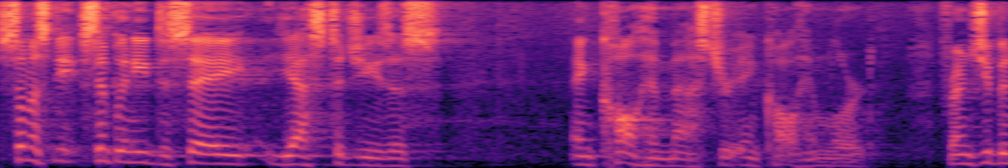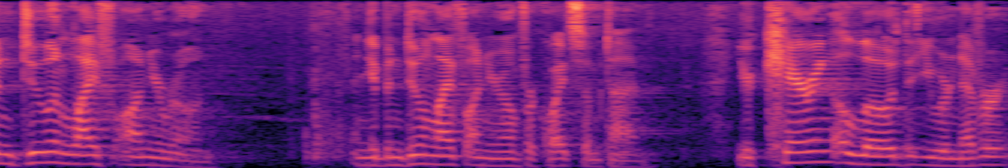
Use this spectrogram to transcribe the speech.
Some of us need, simply need to say yes to Jesus and call him Master and call him Lord. Friends, you've been doing life on your own, and you've been doing life on your own for quite some time. You're carrying a load that you were never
